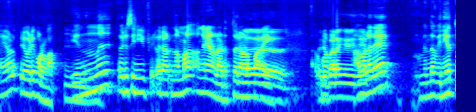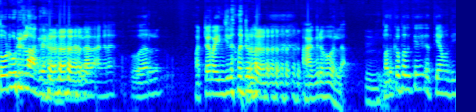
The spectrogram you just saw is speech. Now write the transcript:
അയാളെ പരിപാടി കൊള്ളാം. എന്ന് ഒരു സിനി ഒരാൾ നമ്മൾ അങ്ങനെയാണല്ലോ അടുത്തൊരാൾ പറയും. അത് വളരെ എന്താ വിനയത്തോടു കൂടിയുള്ള ആഗ്രഹം അല്ലാതെ അങ്ങനെ വേറൊരു മറ്റേ റേഞ്ചിൽ വന്നിട്ടുള്ള ആഗ്രഹമല്ല പതുക്കെ പതുക്കെ എത്തിയാൽ മതി.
